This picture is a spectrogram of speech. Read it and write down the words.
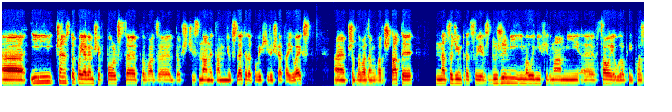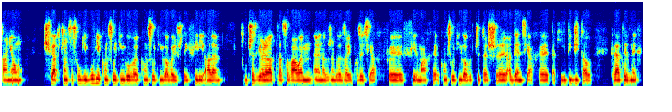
E, I często pojawiam się w Polsce, prowadzę dość znany tam newsletter opowieści ze świata UX, przeprowadzam warsztaty, na co dzień pracuję z dużymi i małymi firmami e, w całej Europie i poza nią, świadcząc usługi głównie konsultingowe, konsultingowe już w tej chwili, ale przez wiele lat pracowałem e, na różnego rodzaju pozycjach w firmach konsultingowych czy też e, agencjach takich digital, kreatywnych.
